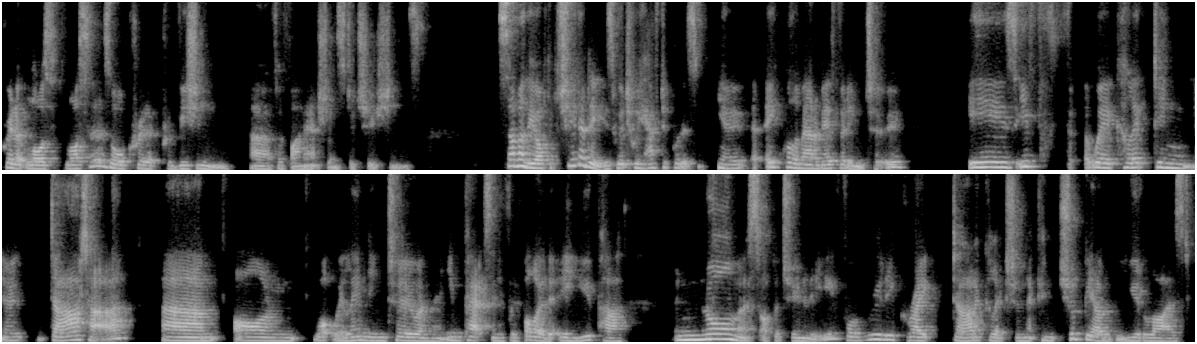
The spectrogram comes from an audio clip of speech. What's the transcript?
credit loss, losses or credit provisioning uh, for financial institutions. Some of the opportunities which we have to put as, you know, equal amount of effort into is if we're collecting you know, data um, on what we're lending to and the impacts, and if we follow the EU path, enormous opportunity for really great data collection that can should be able to be utilised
